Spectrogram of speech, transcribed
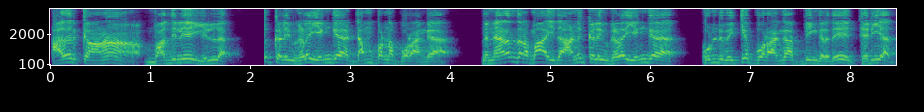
அதற்கான பதிலே இல்லை. அணுக்கழிவுகளை எங்க டம்ப் பண்ண போறாங்க? இந்த நிரந்தரமா இது அணுக்கழிவுகளை எங்க கொண்டு வைக்க போறாங்க அப்படிங்கிறதே தெரியாது.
